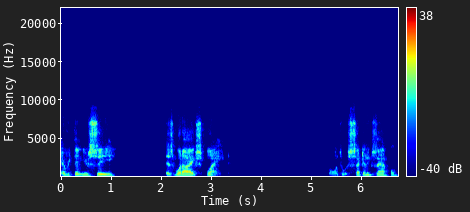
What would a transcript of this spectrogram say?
Everything you see is what I explained. Go on to a second example.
